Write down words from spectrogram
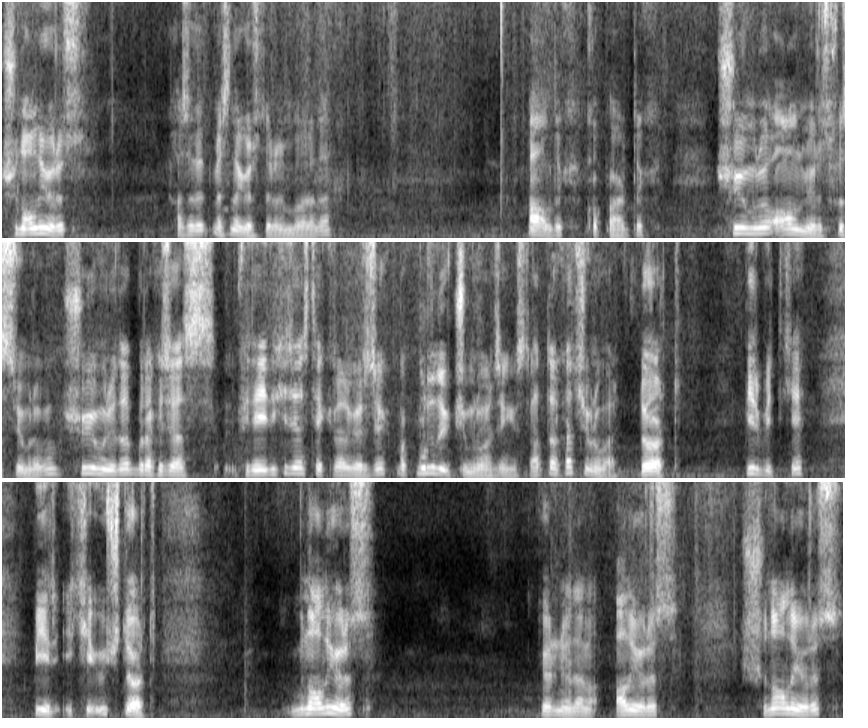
Şunu alıyoruz. Hasat etmesini de gösterelim bu arada. Aldık, kopardık. Şu yumruğu almıyoruz, fıs yumruğu bu. Şu yumruğu da bırakacağız. Fideyi dikeceğiz, tekrar verecek. Bak burada da 3 yumru var Cengiz. Hatta kaç yumru var? 4. Bir bitki. 1, 2, 3, 4. Bunu alıyoruz. Görünüyor değil mi? Alıyoruz. Şunu alıyoruz.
